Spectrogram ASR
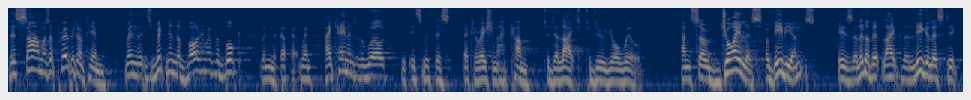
this psalm was appropriate of him when it's written in the volume of the book, when, uh, uh, when I came into the world, it's with this declaration I've come to delight to do your will. And so, joyless obedience is a little bit like the legalistic,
